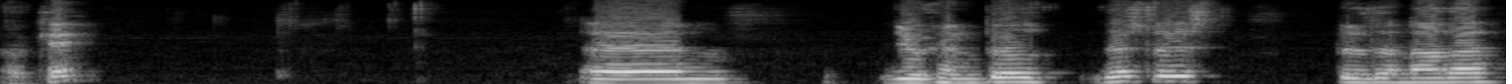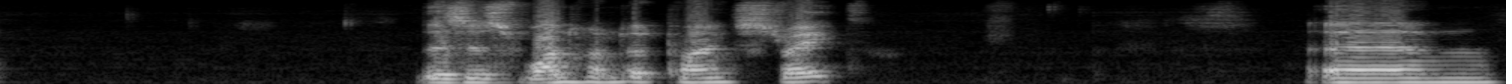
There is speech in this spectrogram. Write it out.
Okay. Um, you can build this list, build another. This is 100 points straight. Um,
